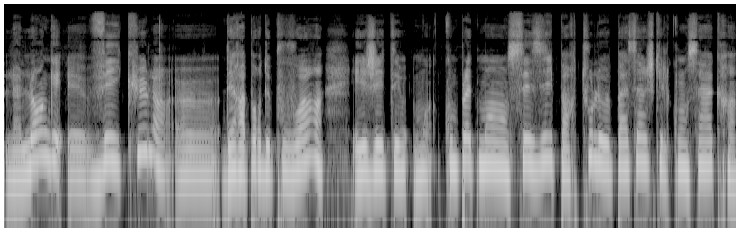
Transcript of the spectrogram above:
la langue véhicule euh, des rapports de pouvoir. Et j'ai été complètement saisie par tout le passage qu'il consacre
